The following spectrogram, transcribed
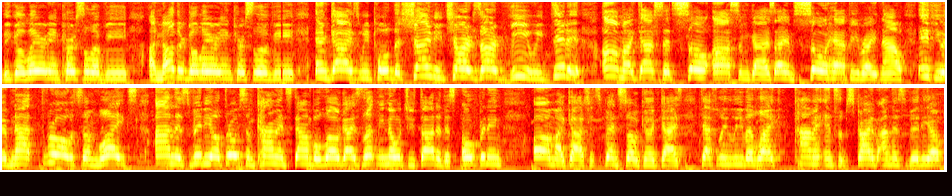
the Galarian Cursola V, another Galarian Cursola V, and guys, we pulled the shiny Charizard V. We did it. Oh my gosh, that's so awesome, guys. I am so happy right now. If you have not, throw some likes on this video. Throw some comments down below, guys. Let me know what you thought of this opening. Oh my gosh, it's been so good, guys. Definitely leave a like, comment, and subscribe on this video.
